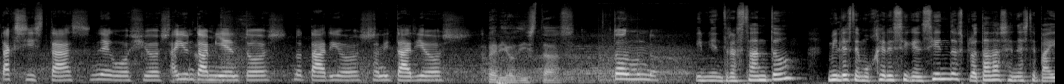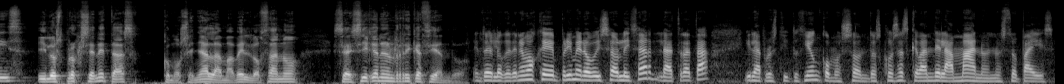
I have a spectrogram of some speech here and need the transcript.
Taxistas, negocios, ayuntamientos, notarios, sanitarios. Periodistas. Todo el mundo. Y mientras tanto, miles de mujeres siguen siendo explotadas en este país. Y los proxenetas como señala Mabel Lozano, se siguen enriqueciendo. Entonces lo que tenemos que primero visualizar la trata y la prostitución como son, dos cosas que van de la mano en nuestro país,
